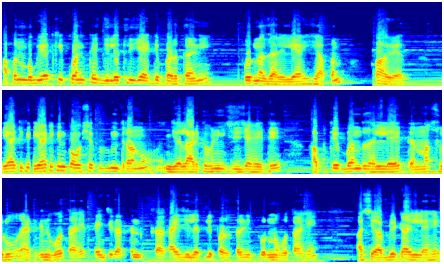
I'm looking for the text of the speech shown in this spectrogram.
आपण बघूयात की कोणत्या जिल्ह्यातली जी आहे ती पडताळणी पूर्ण झालेली आहे ही आपण पाहूयात. या ठिकाणी या ठिकाणी पाहू शकतो मित्रांनो जे लाडक्या बहिणीचे जे आहे ते हप्ते बंद झालेले आहेत त्यांना सुरू या ठिकाणी होत आहेत त्यांची काही जिल्ह्यातली पडताळणी पूर्ण होत आहे अशी अपडेट आलेली आहे.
